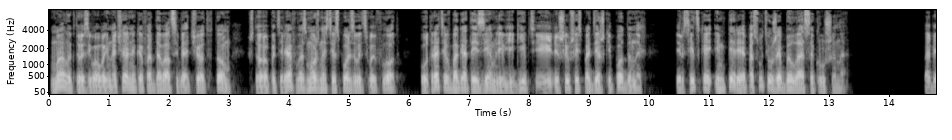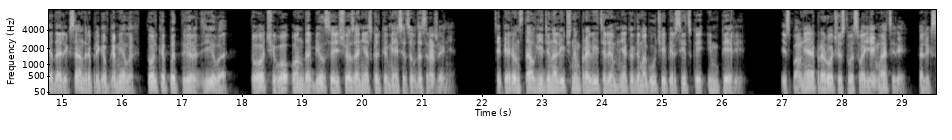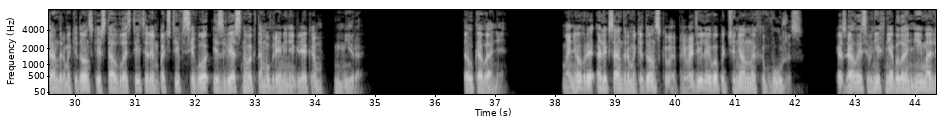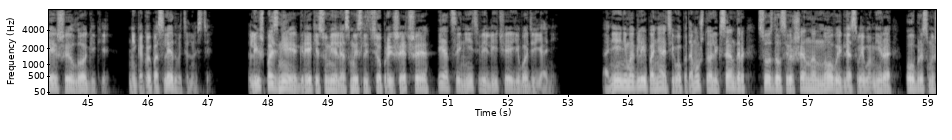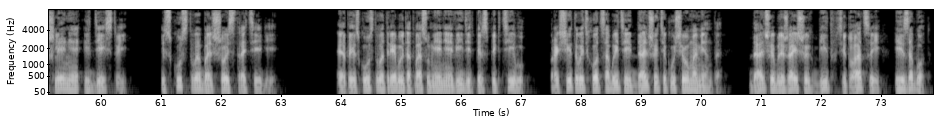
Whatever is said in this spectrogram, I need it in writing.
Мало кто из его военачальников отдавал себе отчет в том, что, потеряв возможность использовать свой флот, утратив богатые земли в Египте и лишившись поддержки подданных, Персидская империя, по сути, уже была сокрушена. Победа Александра при Гавгамелах только подтвердила то, чего он добился еще за несколько месяцев до сражения. Теперь он стал единоличным правителем некогда могучей Персидской империи. Исполняя пророчество своей матери, Александр Македонский стал властителем почти всего известного к тому времени грекам мира. Толкование. Маневры Александра Македонского приводили его подчиненных в ужас. Казалось, в них не было ни малейшей логики, никакой последовательности. Лишь позднее греки сумели осмыслить все происшедшее и оценить величие его деяний. Они не могли понять его, потому что Александр создал совершенно новый для своего мира образ мышления и действий — искусство большой стратегии. Это искусство требует от вас умения видеть перспективу, просчитывать ход событий дальше текущего момента, дальше ближайших битв, ситуаций и забот.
